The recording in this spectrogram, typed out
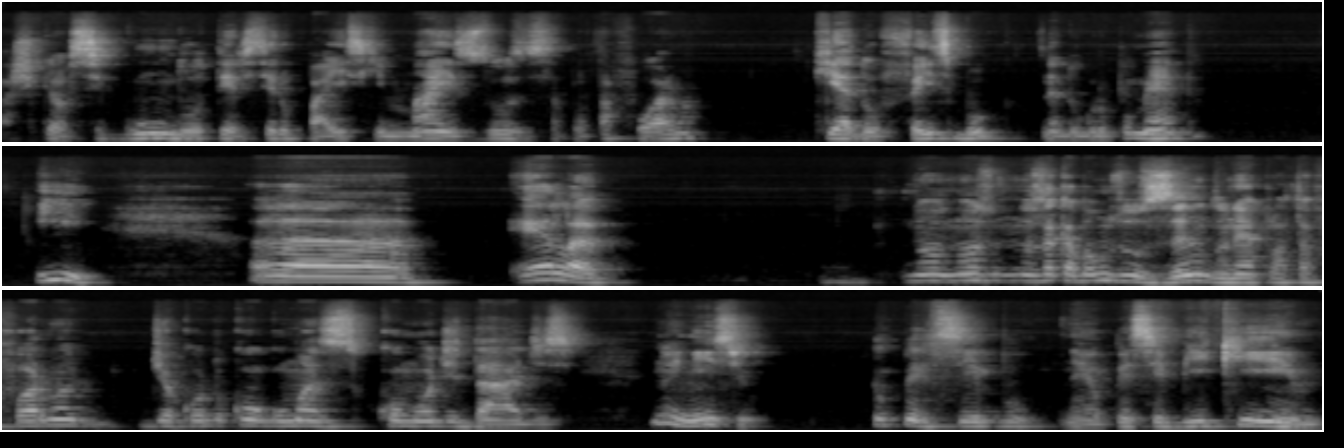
acho que é o segundo ou terceiro país que mais usa essa plataforma, que é do Facebook, né, do grupo Meta. E uh, ela, nós, nós acabamos usando né, a plataforma de acordo com algumas comodidades. No início, eu percebo, né, eu percebi que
